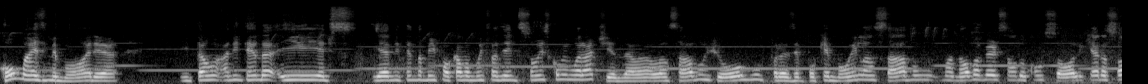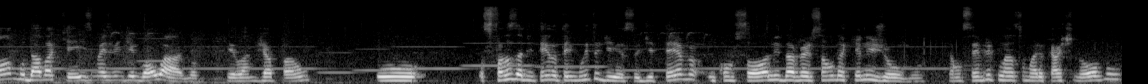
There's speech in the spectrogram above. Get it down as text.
com mais memória. Então a Nintendo e, e, a Nintendo também focava muito em fazer edições comemorativas. Ela lançava um jogo, por exemplo, Pokémon, e lançava uma nova versão do console que era só mudava a case, mas vendia igual água. Porque lá no Japão o, os fãs da Nintendo têm muito disso, de ter o console da versão daquele jogo. Então sempre que lança um Mario Kart novo,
